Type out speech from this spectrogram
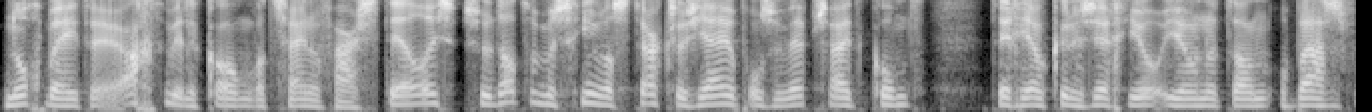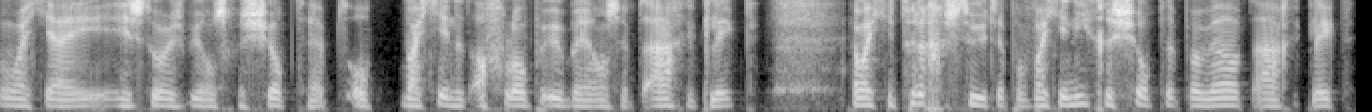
Nog beter erachter willen komen wat zijn of haar stijl is. Zodat we misschien wel straks, als jij op onze website komt, tegen jou kunnen zeggen: joh, Jonathan, op basis van wat jij historisch bij ons geshopt hebt, op wat je in het afgelopen uur bij ons hebt aangeklikt. En wat je teruggestuurd hebt, of wat je niet geshopt hebt, maar wel hebt aangeklikt,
